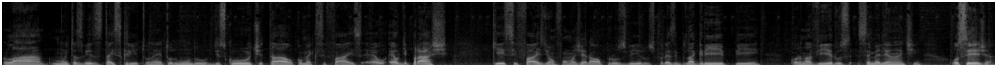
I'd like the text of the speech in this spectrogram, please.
lá muitas vezes está escrito, né? Todo mundo discute e tal, como é que se faz. É o, é o de praxe que se faz de uma forma geral para os vírus, por exemplo, na gripe, coronavírus semelhante. Ou seja,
